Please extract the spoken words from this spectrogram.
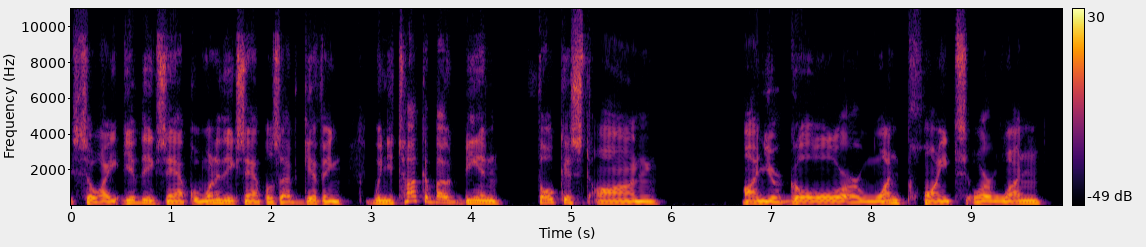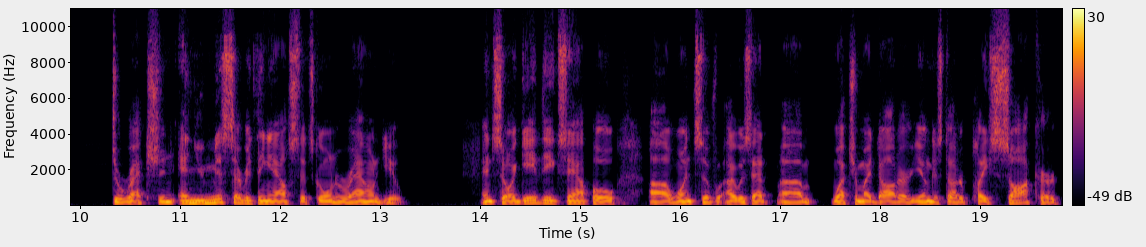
so I give the example, one of the examples I've given, when you talk about being focused on on your goal or one point or one direction and you miss everything else that's going around you. And so I gave the example uh, once of I was at um, watching my daughter, youngest daughter, play soccer,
